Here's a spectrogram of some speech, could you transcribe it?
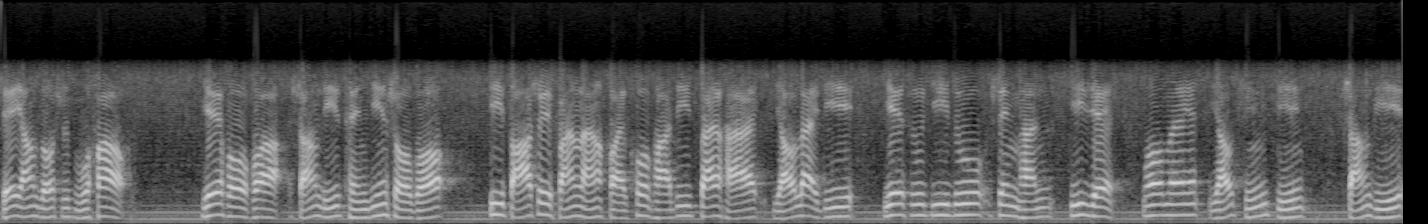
这样做是不好。耶和华上帝曾经说过，比大水泛滥还可怕的灾害要来的。耶稣基督审判的人，我们要听信上帝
